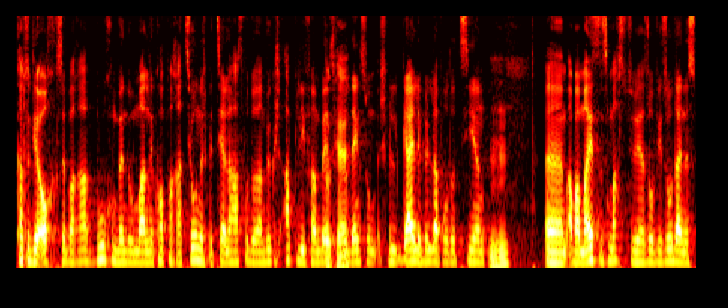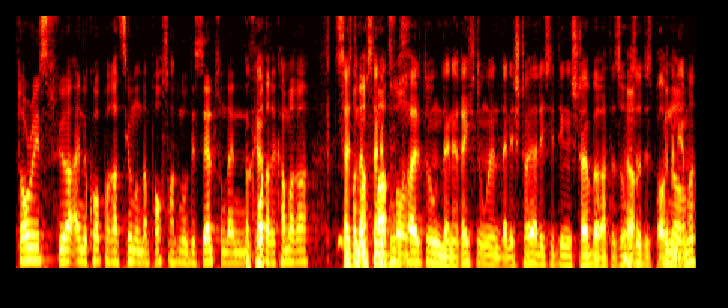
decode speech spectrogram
kannst du dir auch separat buchen, wenn du mal eine Kooperation, eine spezielle hast, wo du dann wirklich abliefern willst, Okay. wo du denkst, ich will geile Bilder produzieren. Mhm. Ähm, aber meistens machst du ja sowieso deine Stories für eine Kooperation und dann brauchst du halt nur dich selbst und deine Okay. vordere Kamera. Das heißt, du machst deine. Buchhaltung, deine Rechnungen, deine steuerliche Dinge, Steuerberater sowieso, Ja, das braucht man genau. ja immer.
